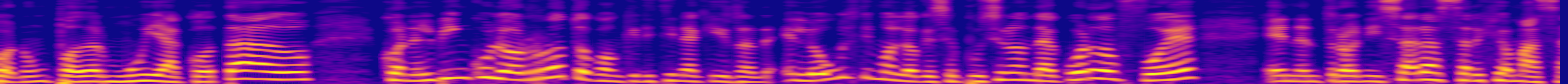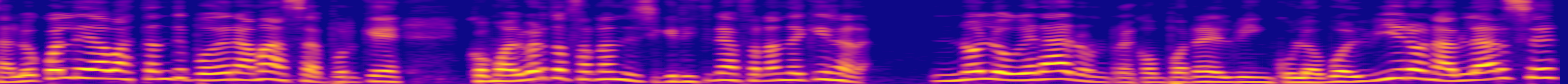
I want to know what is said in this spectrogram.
con un poder muy acotado, con el vínculo roto con Cristina Kirchner. En lo último en lo que se pusieron de acuerdo fue en entronizar a Sergio Massa, lo cual le da bastante poder a Massa, porque como Alberto Fernández y Cristina Fernández de Kirchner no lograron recomponer el vínculo. Volvieron a hablarse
